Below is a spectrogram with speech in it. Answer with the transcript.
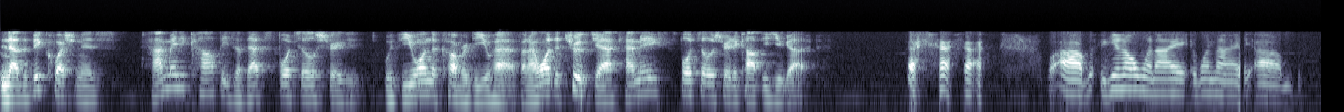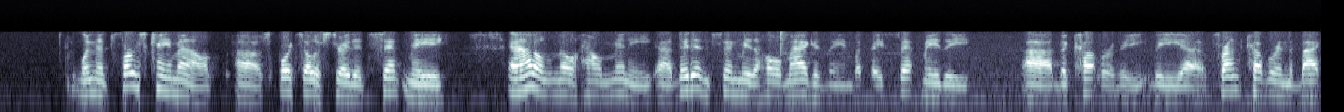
Now the big question is, how many copies of that Sports Illustrated with you on the cover do you have? And I want the truth, Jack. How many Sports Illustrated copies you got? uh, you know, when I when I um, when it first came out, uh, Sports Illustrated sent me, and I don't know how many. Uh, they didn't send me the whole magazine, but they sent me the uh the cover the the uh front cover and the back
